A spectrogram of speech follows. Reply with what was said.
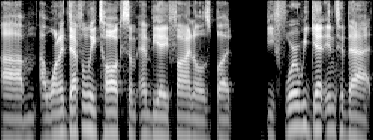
Um, I want to definitely talk some NBA finals, but before we get into that,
